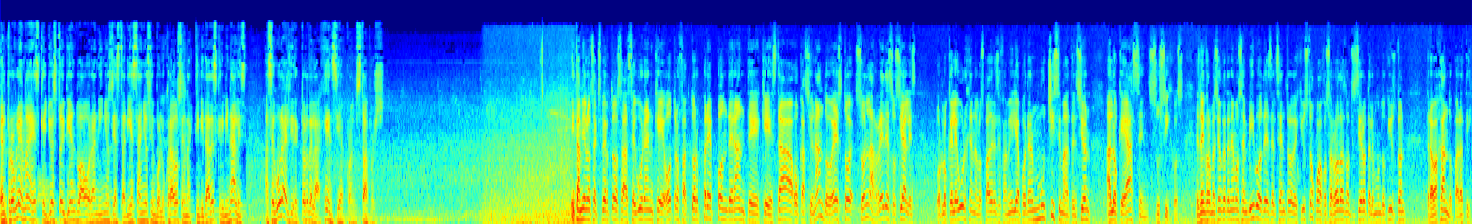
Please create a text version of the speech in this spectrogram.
el problema es que yo estoy viendo ahora niños de hasta 10 años involucrados en actividades criminales, asegura el director de la agencia Crime Stoppers. Y también los expertos aseguran que otro factor preponderante que está ocasionando esto son las redes sociales, por lo que le urgen a los padres de familia poner muchísima atención a lo que hacen sus hijos. Es la información que tenemos en vivo desde el centro de Houston. Juan José Rodas, Noticiero Telemundo Houston, trabajando para ti.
